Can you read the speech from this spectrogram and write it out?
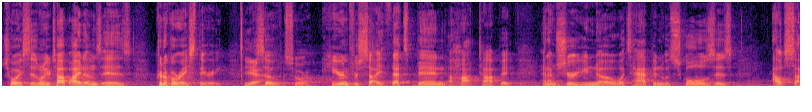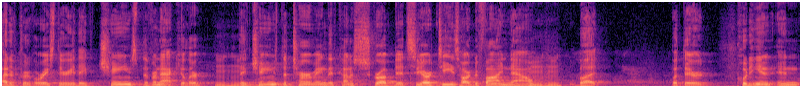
choices, one of your top items is critical race theory. Yeah, so for sure. Here in Forsyth, that's been a hot topic, and I'm sure you know what's happened with schools is outside of critical race theory, they've changed the vernacular, mm-hmm. they've changed the terming, they've kind of scrubbed it. CRT is hard to find now, mm-hmm. but but they're putting it in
